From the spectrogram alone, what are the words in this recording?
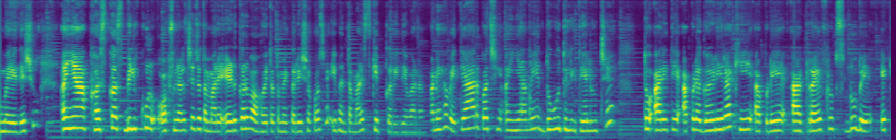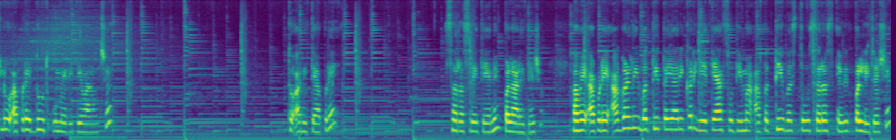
ઉમેરી દઈશું. અહીંયા ખસખસ બિલકુલ ઓપ્શનલ છે, જો તમારે એડ કરવા હોય તો તમે કરી શકો છો ઇવન તમારે સ્કીપ કરી દેવાના. અને હવે ત્યાર પછી અહીંયા મેં દૂધ લીધેલું છે, તો આ રીતે આપણે ગળી રાખી, આપણે આ ડ્રાય ફ્રૂટ્સ ડૂબે એટલું આપણે દૂધ ઉમેરી દેવાનું છે. તો આ રીતે આપણે સરસ રીતે એને પલાળી દઈશું હવે આપણે આગળની બધી તૈયારી કરીએ, ત્યાં સુધીમાં આ બધી વસ્તુ સરસ એવી પલ્લી જશે.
